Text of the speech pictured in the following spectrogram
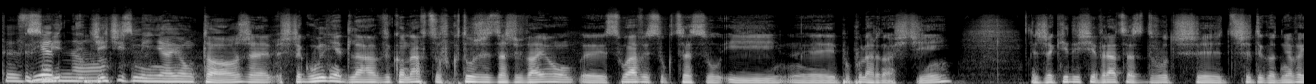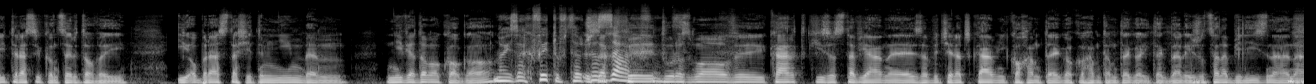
to jest jedno. Dzieci zmieniają to, że szczególnie dla wykonawców, którzy zażywają y, sławy, sukcesu i y, popularności, że kiedy się wraca z dwu, trzy, trzytygodniowej trasy koncertowej i obrasta się tym nimbem nie wiadomo kogo. No i zachwytów, cały czas zachwytu, zachwyt. rozmowy, kartki zostawiane za wycieraczkami, kocham tego, kocham tamtego i tak dalej, rzucana bielizna na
